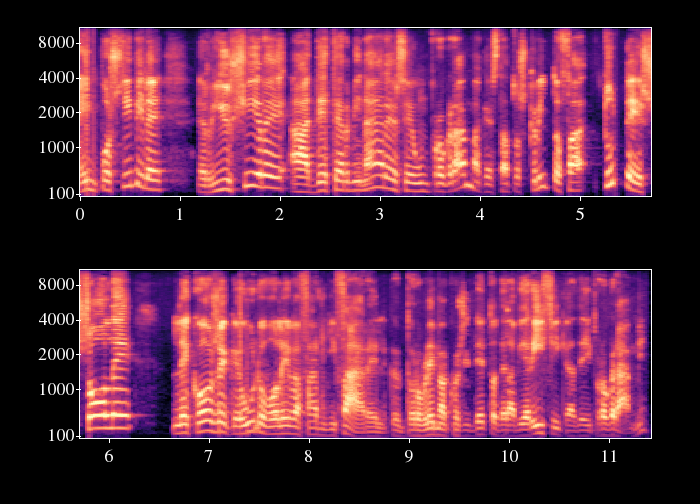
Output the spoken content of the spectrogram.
è impossibile riuscire a determinare se un programma che è stato scritto fa tutte e sole le cose che uno voleva fargli fare, il problema cosiddetto della verifica dei programmi,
